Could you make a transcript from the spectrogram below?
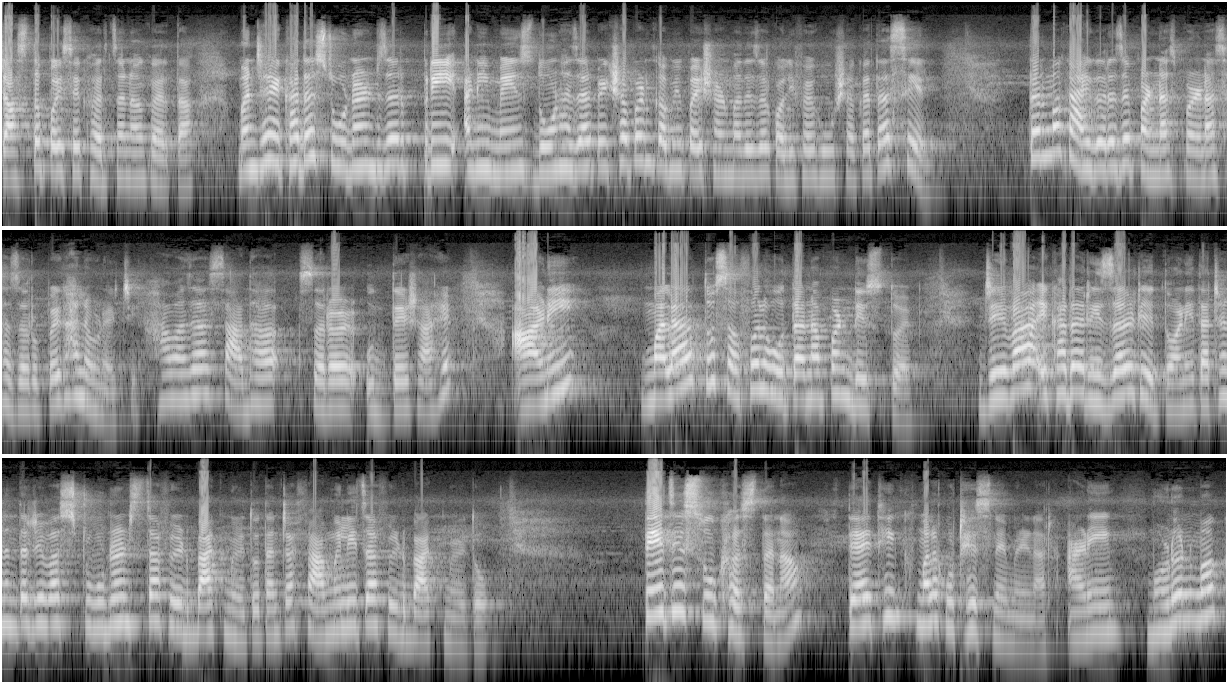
जास्त पैसे खर्च न करता. म्हणजे एखादा स्टुडंट जर प्री आणि मेन्स दोन हजारपेक्षा पण कमी पैशांमध्ये जर क्वालिफाय होऊ शकत असेल तर मग काय गरज आहे पन्नास पन्नास हजार रुपये घालवण्याची? हा माझा साधा सरळ उद्देश आहे. आणि मला तो सफल होताना पण दिसतोय. जेव्हा एखादा रिझल्ट येतो आणि त्याच्यानंतर जेव्हा स्टुडंट्सचा फीडबॅक मिळतो त्यांच्या फॅमिलीचा फीडबॅक मिळतो ते जे सुख असतं ना ते आय थिंक मला कुठेच नाही मिळणार. आणि म्हणून मग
